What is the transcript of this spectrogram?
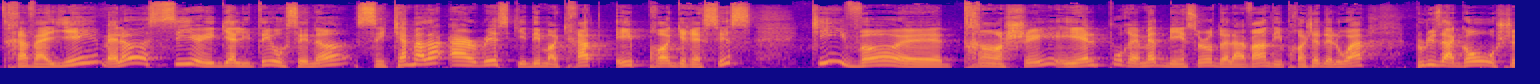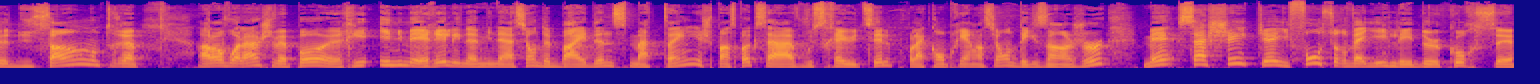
travailler. Mais là, s'il y a égalité au Sénat, c'est Kamala Harris qui est démocrate et progressiste qui va euh, trancher et elle pourrait mettre bien sûr de l'avant des projets de loi plus à gauche du centre. Alors voilà, je ne vais pas euh, énumérer les nominations de Biden ce matin. Je pense pas que ça vous serait utile pour la compréhension des enjeux, mais sachez qu'il faut surveiller les deux courses euh,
